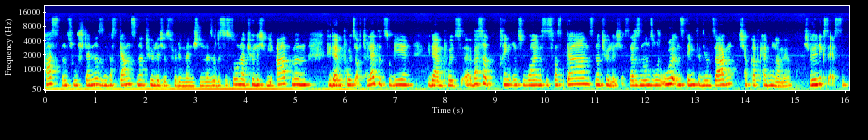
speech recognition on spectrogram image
Fastenzustände sind was ganz Natürliches für den Menschen. Also das ist so natürlich wie Atmen, wie der Impuls auf Toilette zu gehen, wie der Impuls äh, Wasser trinken zu wollen. Das ist was ganz Natürliches. Das sind unsere Urinstinkte, die uns sagen, ich habe gerade keinen Hunger mehr. Ich will nichts essen.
